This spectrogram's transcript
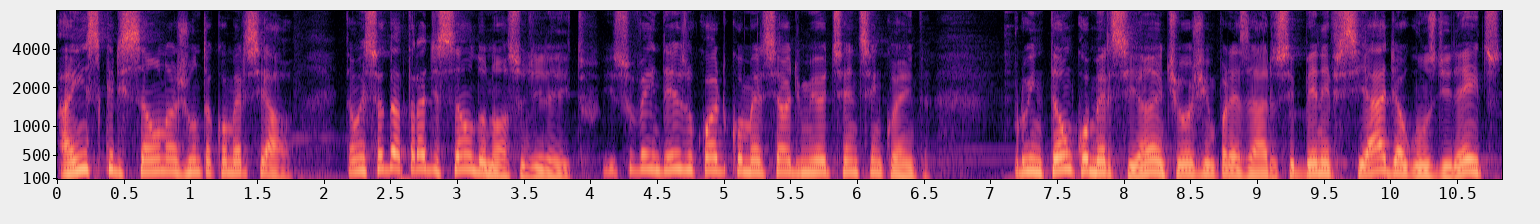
a inscrição na junta comercial. Então isso é da tradição do nosso direito. Isso vem desde o Código Comercial de 1850. Para o então comerciante, hoje empresário, se beneficiar de alguns direitos,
